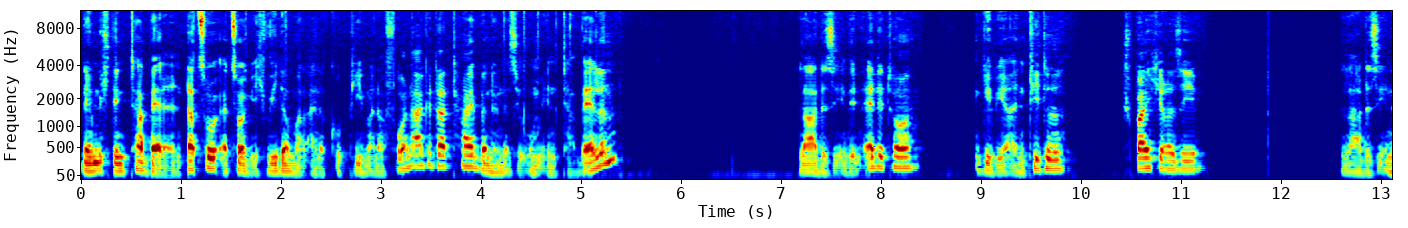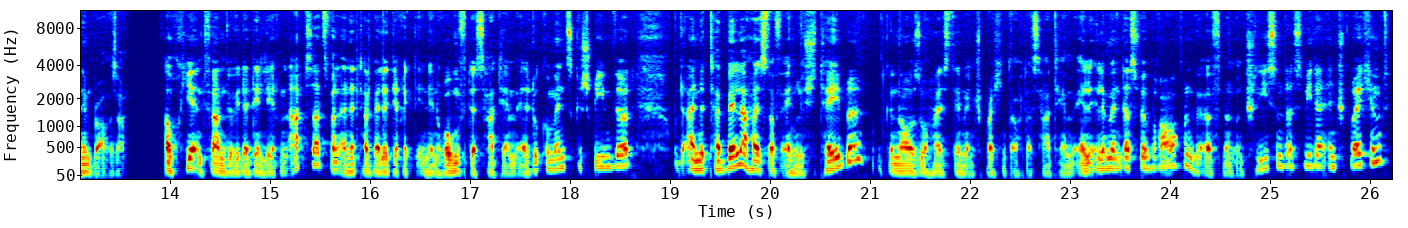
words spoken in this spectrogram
nämlich den Tabellen. Dazu erzeuge ich wieder mal eine Kopie meiner Vorlagedatei, benenne sie um in Tabellen, lade sie in den Editor, gebe ihr einen Titel, speichere sie, lade sie in den Browser. Auch hier entfernen wir wieder den leeren Absatz, weil eine Tabelle direkt in den Rumpf des HTML-Dokuments geschrieben wird. Und eine Tabelle heißt auf Englisch Table und genauso heißt dementsprechend auch das HTML-Element, das wir brauchen. Wir öffnen und schließen das wieder entsprechend.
